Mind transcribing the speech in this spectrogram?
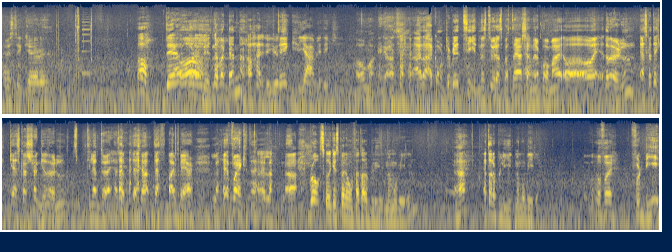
Jeg visste ikke Å, Åh, det var den lyden, Det var den, ja. Ja, herregud. Digg. Jævlig digg. Oh my god. Nei, det kommer til å bli tidenes tur av spytter. Jeg kjenner det på meg. Og, og den ølen Jeg skal drikke, jeg skal chugge den ølen til jeg dør. Jeg skal, jeg skal death by bear. På ekte. Ja. Bro, skal du ikke spørre om hvorfor jeg tar opp lyd med mobilen? Hæ? Jeg tar opp lyd med mobilen. Hvorfor? Fordi,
